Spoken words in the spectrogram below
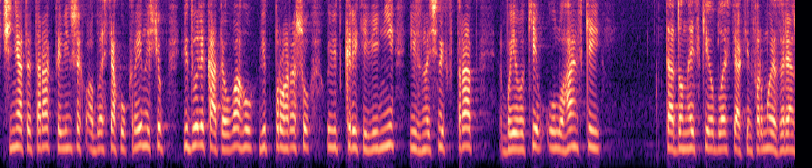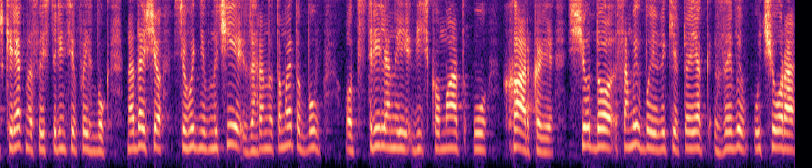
вчиняти теракти в інших областях України, щоб відволікати увагу від програшу у відкритій війні і значних втрат бойовиків у Луганській. Та Донецькій областях інформує Зорян Шкіряк на своїй сторінці в Фейсбук. Нагадаю, що сьогодні вночі з гранатомету був обстріляний військомат у Харкові. Щодо самих бойовиків, то як заявив учора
